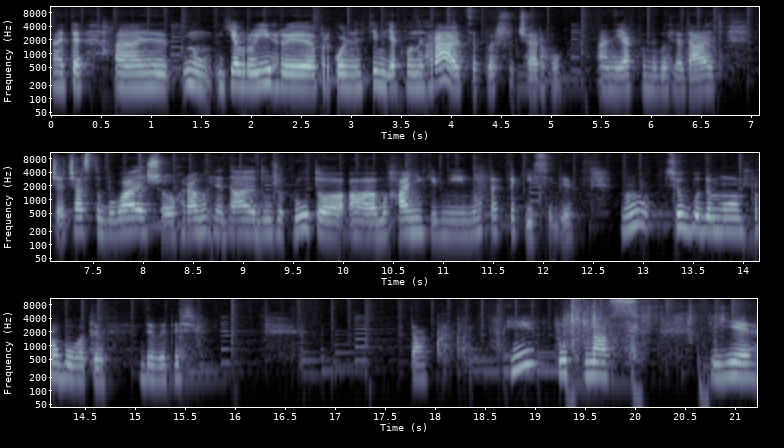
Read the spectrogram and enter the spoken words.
Знаєте, е, ну, євроігри прикольні тим, як вони граються в першу чергу, а не як вони виглядають. Часто буває, що гра виглядає дуже круто, а механіки в ній ну, так, такі собі. Ну, цю будемо пробувати дивитись. Так. І тут в нас є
